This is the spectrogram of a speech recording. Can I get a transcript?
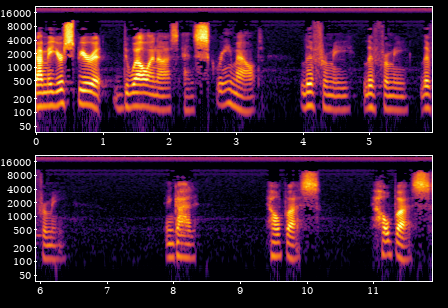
God, may your spirit dwell in us and scream out Live for me, live for me, live for me. And God, help us, help us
